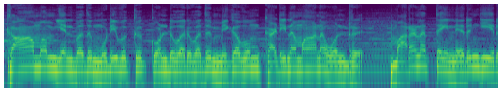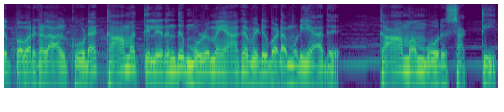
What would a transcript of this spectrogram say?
காமம் என்பது முடிவுக்கு கொண்டு வருவது மிகவும் கடினமான ஒன்று. மரணத்தை நெருங்கியிருப்பவர்களால் கூட காமத்திலிருந்து முழுமையாக விடுபட முடியாது. காமம் ஒரு சக்தி.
